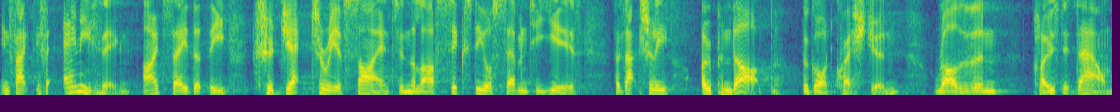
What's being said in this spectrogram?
In fact, if anything, I'd say that the trajectory of science in the last 60 or 70 years has actually opened up the God question rather than closed it down.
